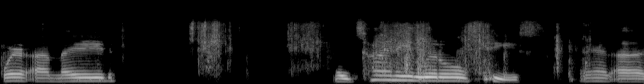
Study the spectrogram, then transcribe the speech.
where I made a tiny little piece and I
